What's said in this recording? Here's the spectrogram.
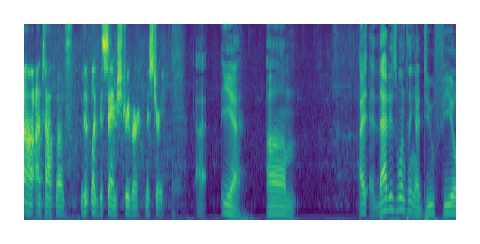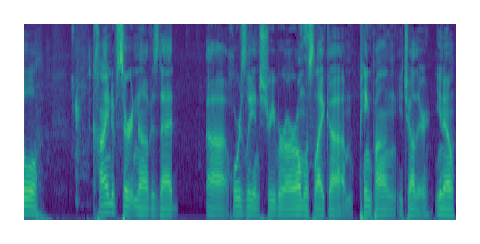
uh, on top of like the same Strieber mystery. Yeah. Um I that is one thing I do feel kind of certain of is that uh Horsley and Strieber are almost like um ping pong each other, you know,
